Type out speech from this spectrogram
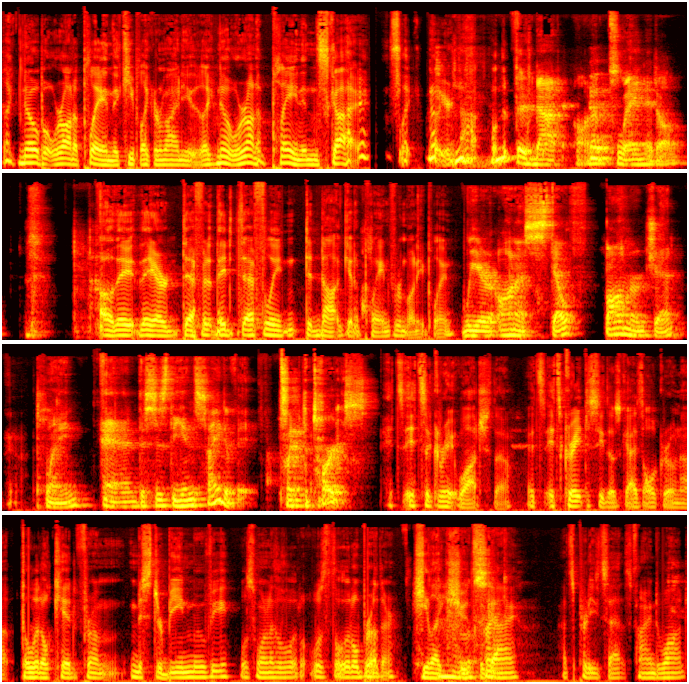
Like, no, but we're on a plane. They keep like reminding you, like, no, we're on a plane in the sky. It's like, no, you're not. They're not on a plane at all. Oh, they they are definitely They definitely did not get a plane for Money Plane. We are on a stealth bomber jet plane, and this is the inside of it. It's like the TARDIS. It's it's a great watch though. It's it's great to see those guys all grown up. The little kid from Mr. Bean movie was one of the little was the little brother. He like shoots a like- guy. That's pretty satisfying to watch.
